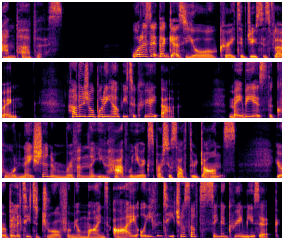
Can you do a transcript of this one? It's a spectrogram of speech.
and purpose. What is it that gets your creative juices flowing? How does your body help you to create that? Maybe it's the coordination and rhythm that you have when you express yourself through dance, your ability to draw from your mind's eye, or even teach yourself to sing and create music.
